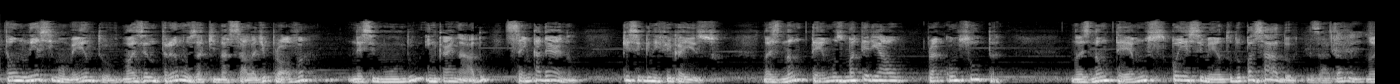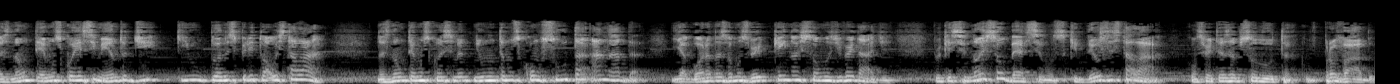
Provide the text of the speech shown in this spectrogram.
Então nesse momento nós entramos aqui na sala de prova, nesse mundo encarnado, sem caderno. O que significa isso? Nós não temos material para consulta. Nós não temos conhecimento do passado. Exatamente. Nós não temos conhecimento de que o plano espiritual está lá. Nós não temos conhecimento nenhum, não temos consulta a nada. E agora nós vamos ver quem nós somos de verdade. Porque se nós soubéssemos que Deus está lá, com certeza absoluta, provado,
